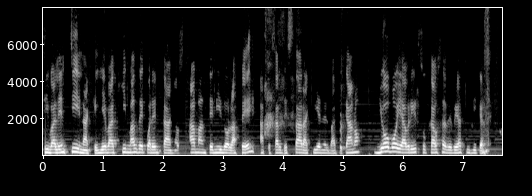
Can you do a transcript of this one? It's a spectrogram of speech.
si Valentina, que lleva aquí más de 40 años, ha mantenido la fe, a pesar de estar aquí en el Vaticano, yo voy a abrir su causa de beatificación.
